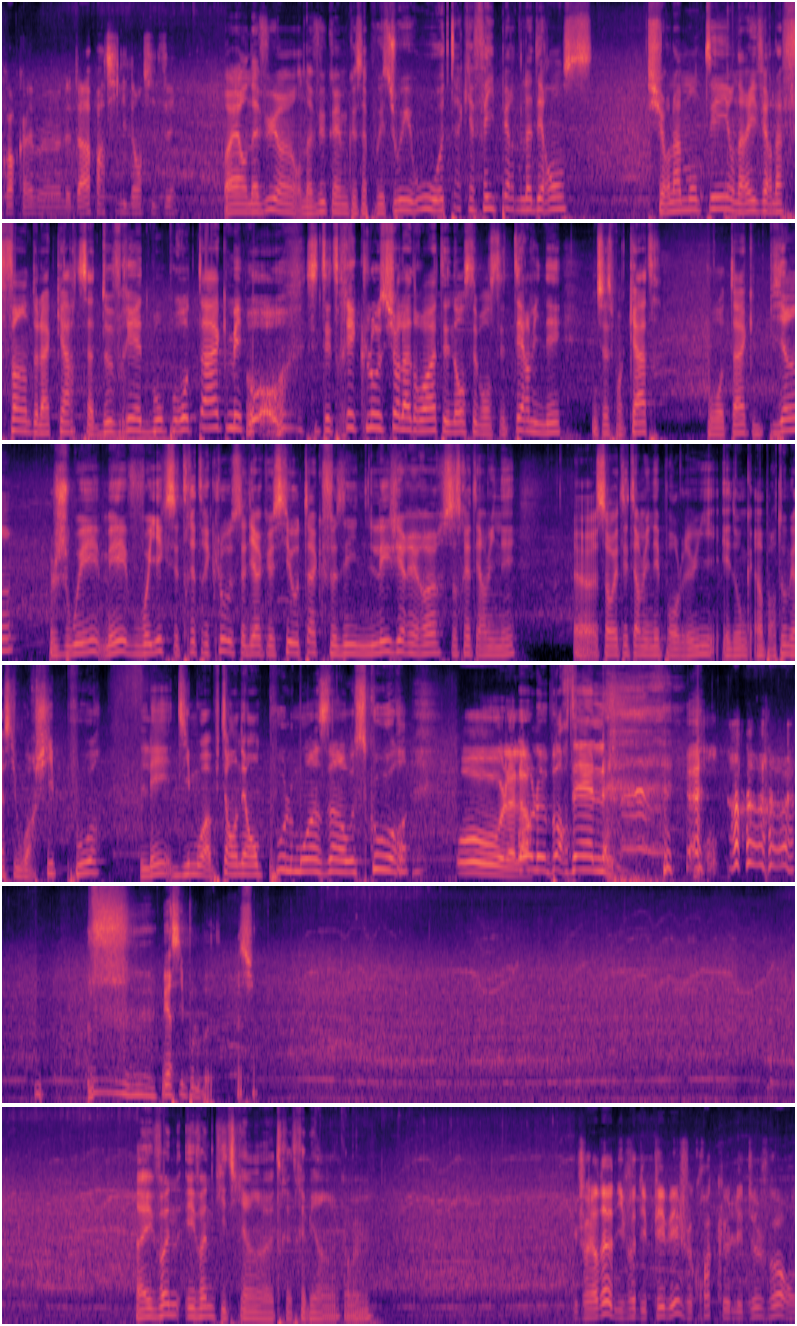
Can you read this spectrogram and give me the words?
encore quand même euh, la dernière partie de l'identité. Ouais, on a vu, hein, on a vu quand même que ça pouvait se jouer. Ouh, Otak a failli perdre l'adhérence sur la montée. On arrive vers la fin de la carte. Ça devrait être bon pour Otak, mais oh, c'était très close sur la droite. Et non, c'est bon, c'est terminé. Une 16.4 pour Otak. Bien joué, mais vous voyez que c'est très très close. C'est-à-dire que si Otak faisait une légère erreur, ce serait terminé. Euh, ça aurait été terminé pour lui. Et donc, un partout. Merci Warship pour les 10 mois. Putain, on est en poule moins 1 au secours. Oh là là Oh le bordel Merci pour le bot, bien sûr. Ah, Evon, Evon qui tient euh, très très bien hein, quand même. Je regardais au niveau des PB, je crois que les deux joueurs ont,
